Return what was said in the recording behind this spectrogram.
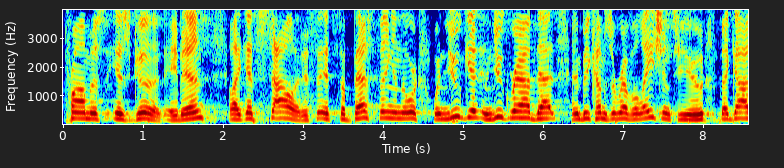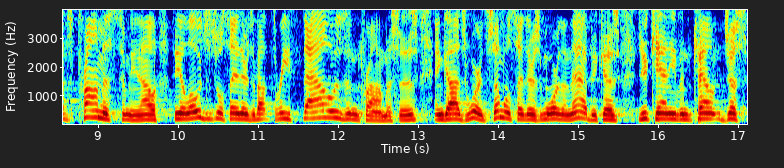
promise is good. Amen? Like it's solid. It's, it's the best thing in the world. When you get and you grab that and becomes a revelation to you that God's promised to me. Now, theologians will say there's about 3,000 promises in God's word. Some will say there's more than that because you can't even count just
